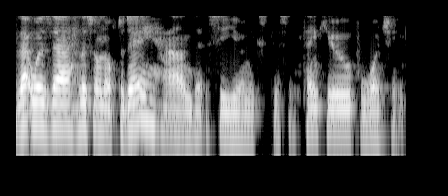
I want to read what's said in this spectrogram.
That was a lesson of today and see you next lesson. Thank you for watching.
